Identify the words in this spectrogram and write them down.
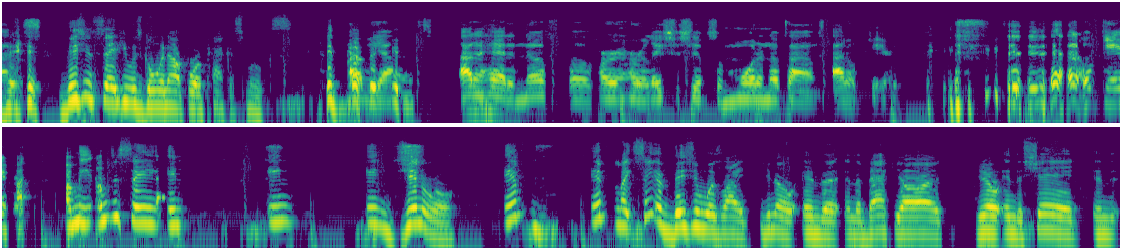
honest. Vision said he was going out for a pack of smokes. I'll be honest. I done had enough of her and her relationships for more than enough times. I don't care. I don't care. I mean, I'm just saying in in in general, if if like say a Vision was like, you know, in the in the backyard, you know, in the shed, and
